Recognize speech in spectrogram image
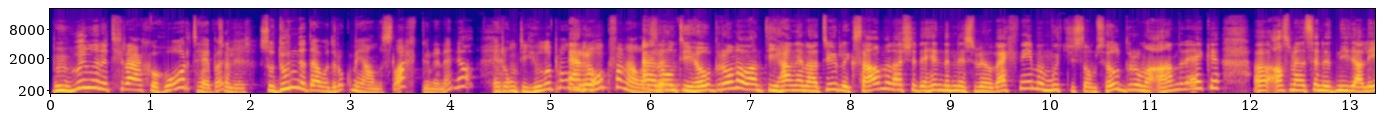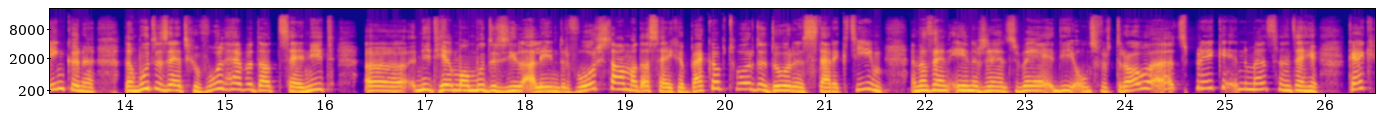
We willen het graag gehoord hebben, Absoluut. zodoende dat we er ook mee aan de slag kunnen. Hè? Ja. En rond die hulpbronnen en ook van alles. En rond die hulpbronnen, want die hangen natuurlijk samen. Als je de hindernis wil wegnemen, moet je soms hulpbronnen aanreiken. Uh, als mensen het niet alleen kunnen, dan moeten zij het gevoel hebben dat zij niet, uh, niet helemaal moederziel alleen ervoor staan, maar dat zij gebackupt worden door een sterk team. En dat zijn enerzijds wij die ons vertrouwen uitspreken in de mensen en zeggen, kijk,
